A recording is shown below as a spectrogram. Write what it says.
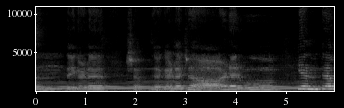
ಸಂತೆಗಳ ಶಬ್ದಗಳ ಜಾಣರು ಯಂತ್ರವಾದಿಗಳಾರು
